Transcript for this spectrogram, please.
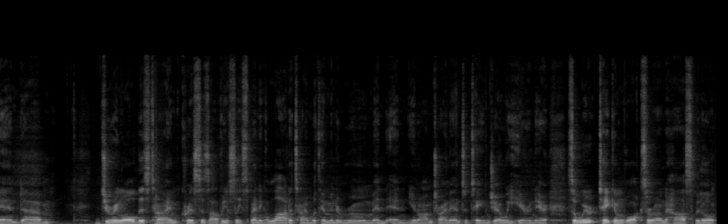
And um, during all this time, Chris is obviously spending a lot of time with him in the room, and and you know I'm trying to entertain Joey here and there. So we're taking walks around the hospital,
